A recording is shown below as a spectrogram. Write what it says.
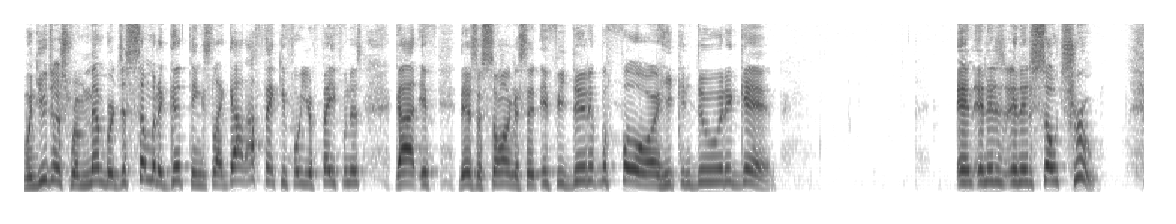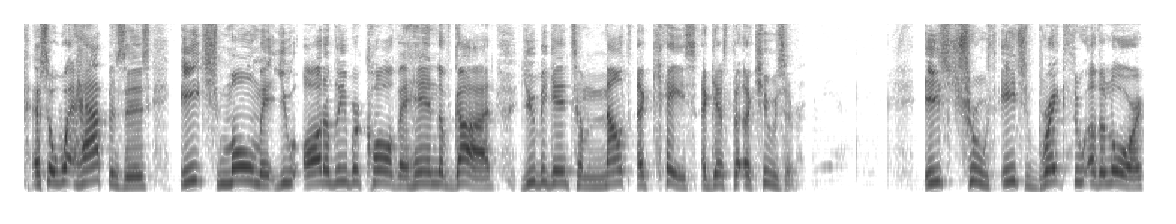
when you just remember just some of the good things, like, God, I thank you for your faithfulness. God, if there's a song that said, if he did it before, he can do it again. And, and, it is, and it is so true. And so what happens is each moment you audibly recall the hand of God, you begin to mount a case against the accuser each truth, each breakthrough of the Lord,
